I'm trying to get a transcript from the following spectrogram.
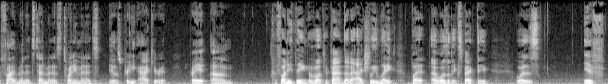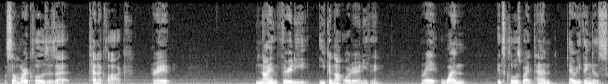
five minutes, ten minutes, twenty minutes. It was pretty accurate, right? Um, a funny thing about Japan that I actually like, but I wasn't expecting, was if somewhere closes at ten o'clock, right? 9:30 you cannot order anything. Right? When it's closed by 10, everything is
